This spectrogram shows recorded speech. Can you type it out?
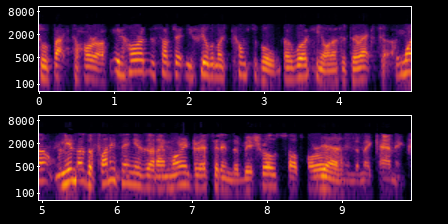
sort of back to horror. In horror, the subject you feel the most comfortable uh, working on as a director. Well, you know, the funny thing is that I'm more interested in the visuals of horror Yes. than in the mechanics.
